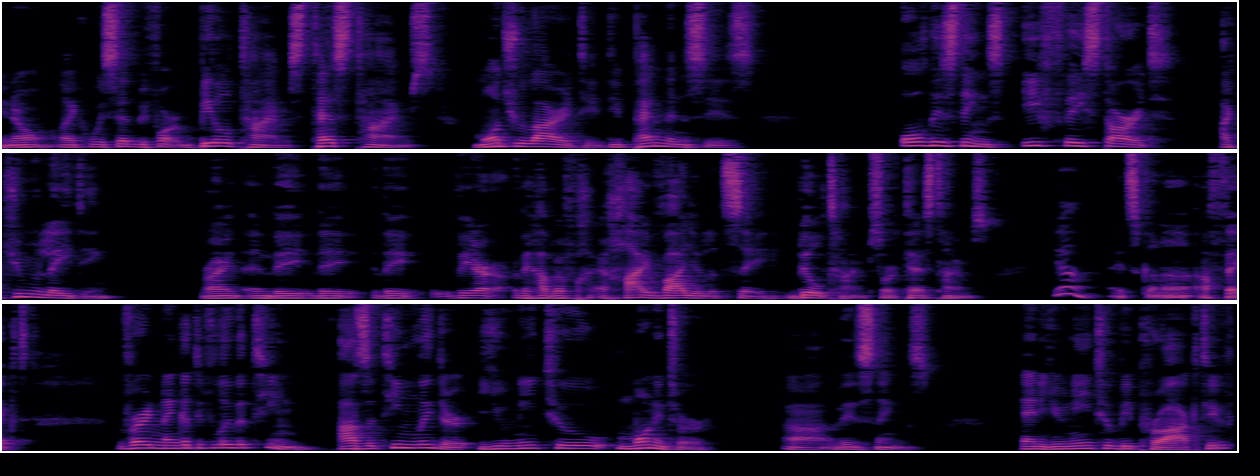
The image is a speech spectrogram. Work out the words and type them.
You know, like we said before, build times, test times, modularity, dependencies, all these things, if they start accumulating, right, and they, they, they, they are, they have a, high value, let's say, build times or test times, yeah, it's gonna affect very negatively the team. As a team leader, you need to monitor uh, these things and you need to be proactive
